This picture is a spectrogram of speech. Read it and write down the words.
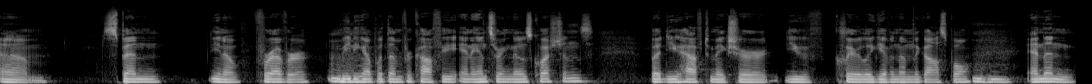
um, spend you know forever meeting up with them for coffee and answering those questions. But you have to make sure you've clearly given them the gospel. And then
